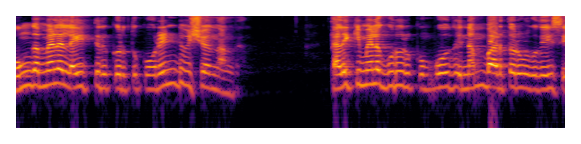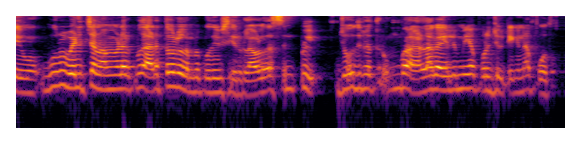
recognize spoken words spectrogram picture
உங்க மேல லைட் இருக்கிறதுக்கும் ரெண்டு விஷயம் தாங்க தலைக்கு மேல குரு இருக்கும் போது நம்ம அடுத்தவர்களுக்கு உதவி செய்வோம். குரு வெளிச்சம் நம்ம மேல இருக்கும்போது அடுத்தவர்கள் நம்மளுக்கு உதவி செய்வார்கள் அவ்வளவுதான் சிம்பிள் ஜோதிடத்தை ரொம்ப அழகா எளிமையா புரிஞ்சுக்கிட்டீங்கன்னா போதும்.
